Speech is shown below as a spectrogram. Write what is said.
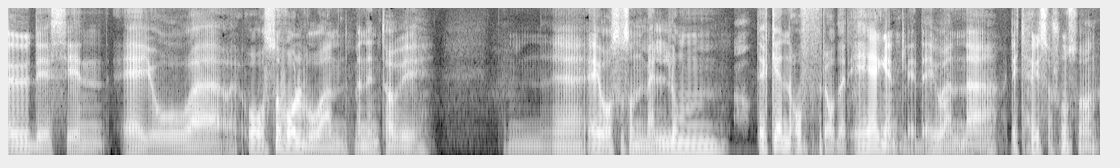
Audi sin er jo eh, Og også Volvoen, men den tar vi eh, er jo også sånn mellom Det er ikke en offroader, egentlig. Det er jo en eh, litt høy stasjonsvogn.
